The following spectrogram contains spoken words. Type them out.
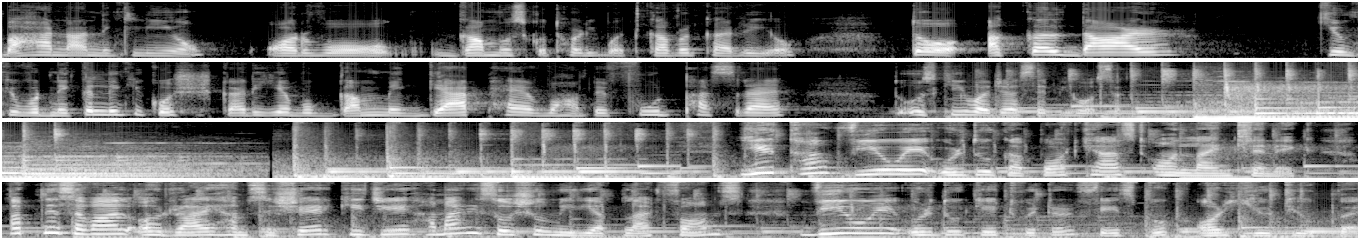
باہر نہ نکلی ہوں اور وہ گم اس کو تھوڑی بہت کور کر رہی ہو، تو عقل دار کیونکہ وہ نکلنے کی کوشش کر رہی ہے، وہ گم میں گیپ ہے، وہاں پہ فوڈ پھنس رہا ہے، تو اس کی وجہ سے بھی ہو سکتا ہے۔ یہ تھا وی او اے اردو کا پوڈ کاسٹ آن لائن کلینک اپنے سوال اور رائے ہم سے شیئر کیجیے ہماری social media platforms V O A Urdu کے ٹویٹر فیس بک اور یوٹیوب پر۔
